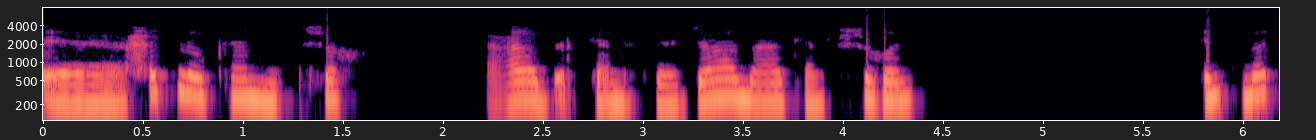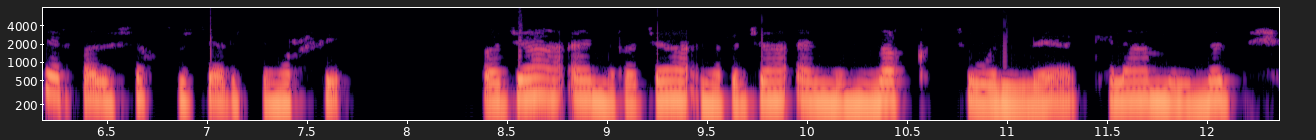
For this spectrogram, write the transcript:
آه، حتى لو كان شخص عابر كان في جامعة كان في شغل أنت ما تعرف هذا الشخص وش جالس يمر فيه. رجاء رجاء رجاء النقد والكلام المزح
